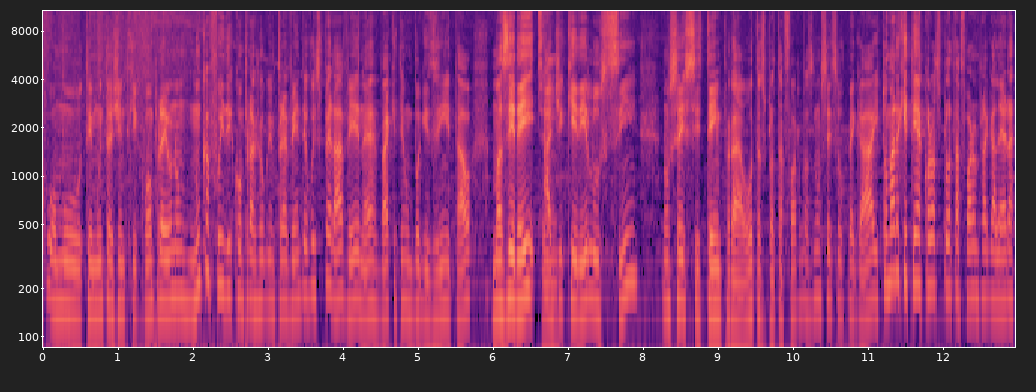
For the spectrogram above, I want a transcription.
Como tem muita gente que compra, eu não, nunca fui de comprar jogo em pré-venda, eu vou esperar ver, né? Vai que tem um bugzinho e tal, mas irei adquiri-lo sim. Não sei se tem pra outras plataformas, não sei se eu vou pegar. E tomara que tenha cross-plataforma pra galera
